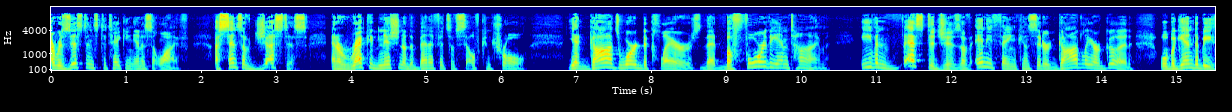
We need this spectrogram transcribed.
a resistance to taking innocent life, a sense of justice and a recognition of the benefits of self control. Yet God's word declares that before the end time, even vestiges of anything considered godly or good will begin to be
